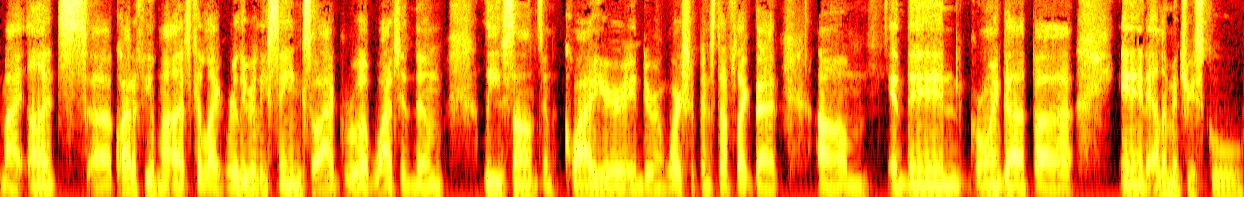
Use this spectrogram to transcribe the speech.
my aunts, uh, quite a few of my aunts could like really, really sing. So I grew up watching them lead songs in choir and during worship and stuff like that. Um, and then growing up uh, in elementary school,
